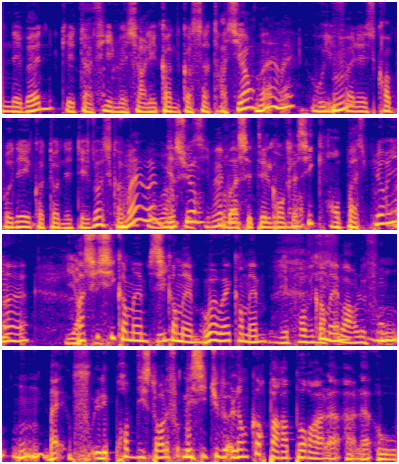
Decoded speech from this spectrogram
Neben, qui est un film sur les camps de concentration, Ouais, ouais, où il Mhm. fallait se cramponner quand on était gosse, quand même. pour bien sûr. Bah, C'était le grand On- classique. On, passe plus rien. Ah si, si, quand même, si, Si. quand même. Ouais, ouais, quand même. Les profs d'histoire le font. Mm, mm. Bah, pff, les profs d'histoire le font. Mais si tu veux, là encore par rapport à la- à la- au,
